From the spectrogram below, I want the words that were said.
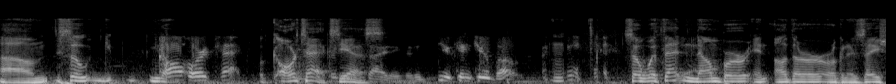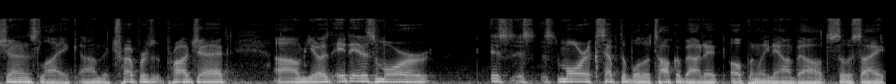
Um, so, you, you know, Call or text. or text, yes. exciting. You can do both. So, with that number and other organizations like um, the Trevor Project, um, you know, it, it is more. It's, it's, it's more acceptable to talk about it openly now about suicide.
